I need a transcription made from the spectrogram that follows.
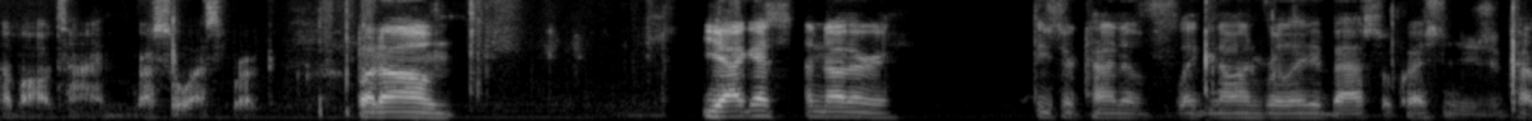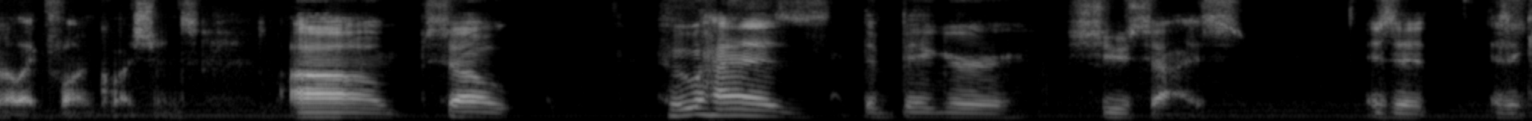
of all time, Russell Westbrook. But um, yeah, I guess another. These are kind of like non-related basketball questions. These are kind of like fun questions. Um, so, who has the bigger shoe size? Is it is it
